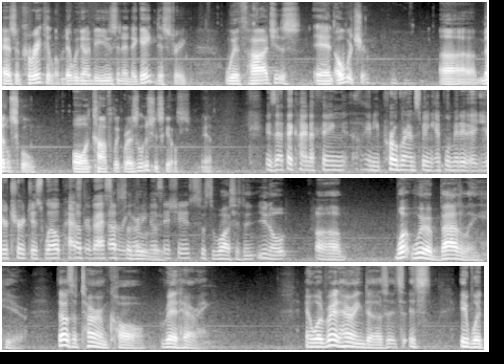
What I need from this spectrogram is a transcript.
has a curriculum that we're going to be using in the Gate District with Hodges and Overture uh, Middle School on conflict resolution skills. Yeah. Is that the kind of thing, any programs being implemented at your church as well, Pastor Vassar, regarding those issues? Sister Washington, you know, uh, what we're battling here, there's a term called red herring. And what red herring does, it's, it's, it, would,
